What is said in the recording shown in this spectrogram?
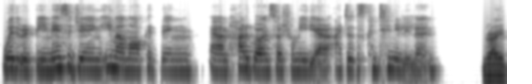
whether it be messaging, email marketing, um, how to grow on social media. I just continually learn. Right.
